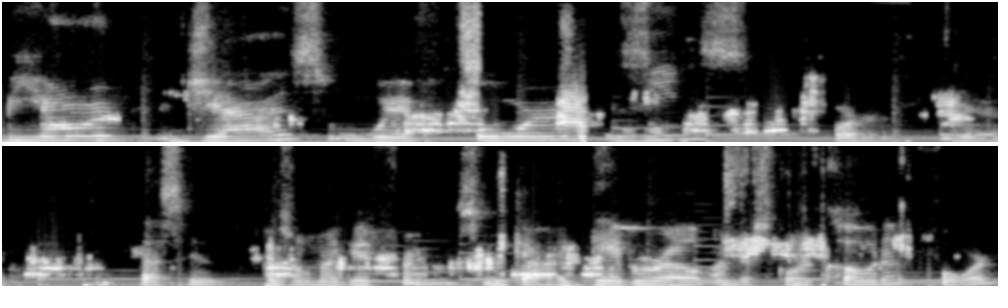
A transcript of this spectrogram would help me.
Beyond Jazz with four Z's. Or, yeah, that's it. That's one of my good friends. We got Gabriel underscore Coda, four.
